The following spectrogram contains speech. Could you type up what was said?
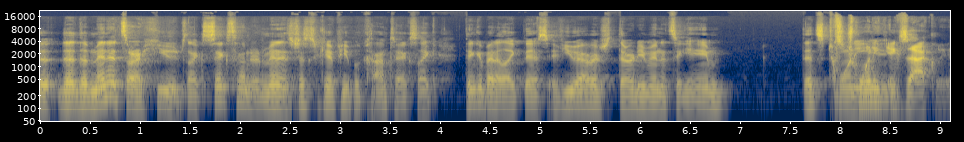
The, the the minutes are huge, like 600 minutes. Just to give people context, like think about it like this: if you average 30 minutes a game, that's 20. That's 20 exactly.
